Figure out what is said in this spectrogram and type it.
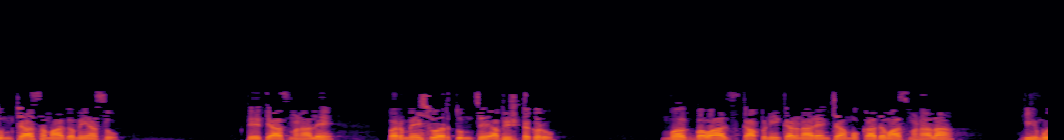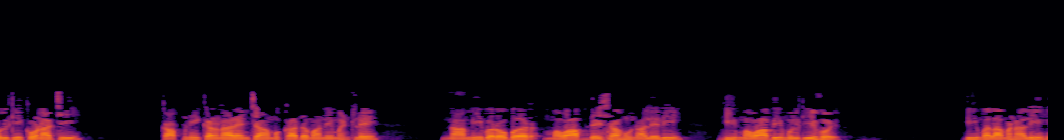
तुमच्या समागमे असो. ते त्यास म्हणाले परमेश्वर तुमचे अभिष्ट करो. मग बवाज कापणी करणाऱ्यांच्या मुकादमास म्हणाला ही मुलगी कोणाची? कापणी करणाऱ्यांच्या मुकादमाने म्हटले नामी बरोबर मवाब देशाहून आलेली ही मवाबी मुलगी होय. ही मला म्हणाली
